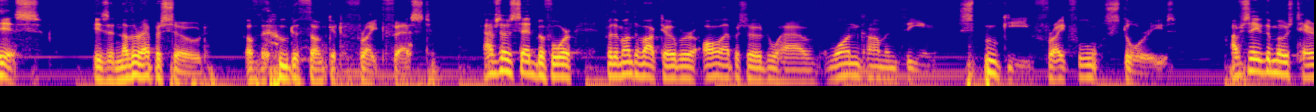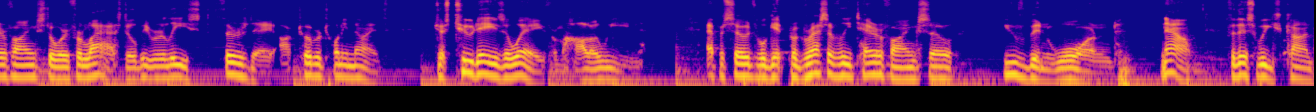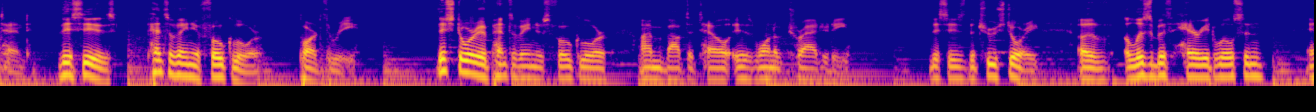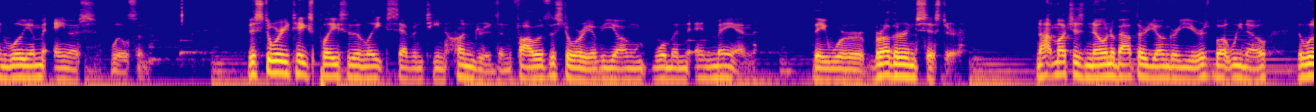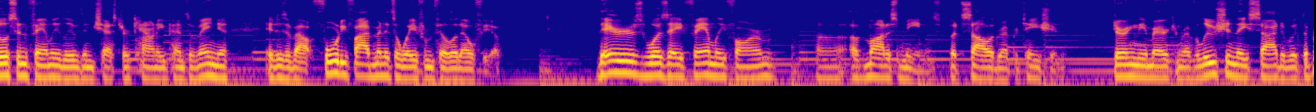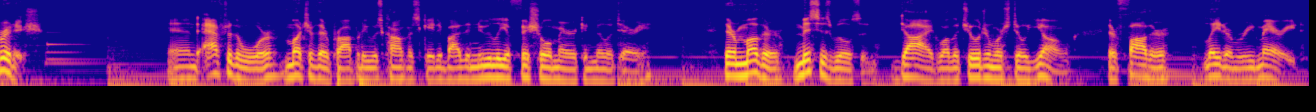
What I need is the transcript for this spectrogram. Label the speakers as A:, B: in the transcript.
A: This is another episode of the Who to Thunk It Fright Fest. As I've said before, for the month of October, all episodes will have one common theme spooky, frightful stories. I've saved the most terrifying story for last. It'll be released Thursday, October 29th, just two days away from Halloween. Episodes will get progressively terrifying, so you've been warned. Now, for this week's content, this is Pennsylvania Folklore Part 3. This story of Pennsylvania's folklore I'm about to tell is one of tragedy. This is the true story of Elizabeth Harriet Wilson and William Amos Wilson. This story takes place in the late 1700s and follows the story of a young woman and man. They were brother and sister. Not much is known about their younger years, but we know the Wilson family lived in Chester County, Pennsylvania. It is about 45 minutes away from Philadelphia. Theirs was a family farm uh, of modest means, but solid reputation. During the American Revolution, they sided with the British. And after the war, much of their property was confiscated by the newly official American military. Their mother, Mrs. Wilson, died while the children were still young. Their father later remarried.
